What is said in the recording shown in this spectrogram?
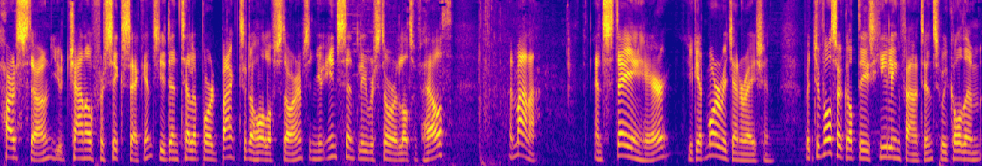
Hearthstone. You channel for six seconds. You then teleport back to the Hall of Storms and you instantly restore a lot of health and mana. And staying here, you get more regeneration. But you've also got these healing fountains. We call them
